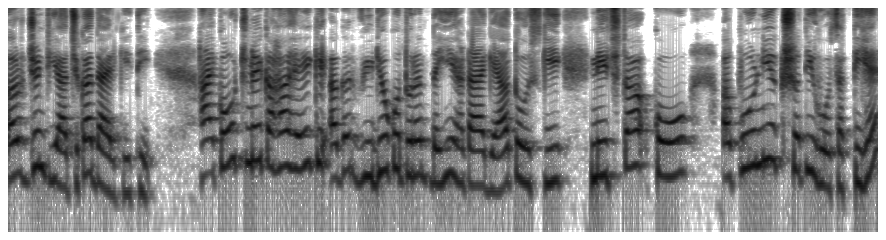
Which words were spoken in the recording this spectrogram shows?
अर्जेंट याचिका दायर की थी। हाईकोर्ट ने कहा है कि अगर वीडियो को तुरंत नहीं हटाया गया तो उसकी नीचता को अपूर्णीय क्षति हो सकती है।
